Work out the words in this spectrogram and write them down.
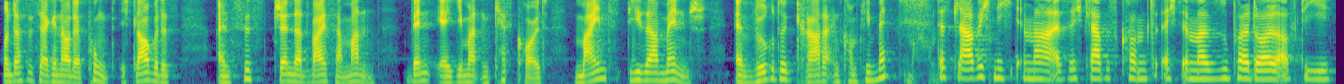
Und das ist ja genau der Punkt. Ich glaube, dass ein cisgendered weißer Mann, wenn er jemanden catcallt, meint dieser Mensch, er würde gerade ein Kompliment machen. Das glaube ich nicht immer. Also ich glaube, es kommt echt immer super doll auf die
